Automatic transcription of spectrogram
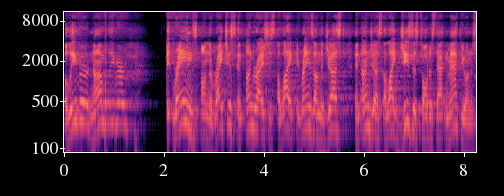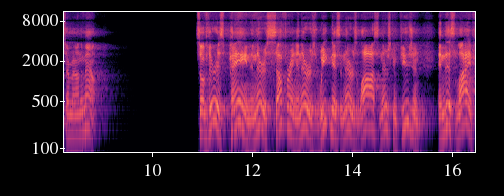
Believer, non believer, it rains on the righteous and unrighteous alike. It rains on the just and unjust alike. Jesus told us that in Matthew on the Sermon on the Mount. So if there is pain and there is suffering and there is weakness and there is loss and there's confusion in this life,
